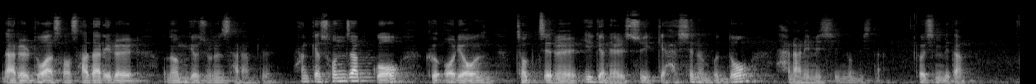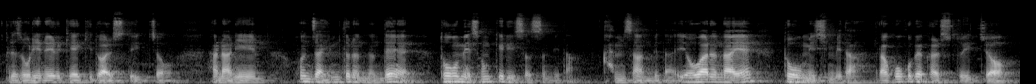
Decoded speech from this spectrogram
나를 도와서 사다리를 넘겨주는 사람들 함께 손잡고 그 어려운 적진을 이겨낼 수 있게 하시는 분도 하나님이신 겁니다. 것입니다. 그래서 우리는 이렇게 기도할 수도 있죠. 하나님 혼자 힘들었는데 도움의 손길이 있었습니다. 감사합니다. 여호와는 나의 도움이십니다. 라고 고백할 수도 있죠.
